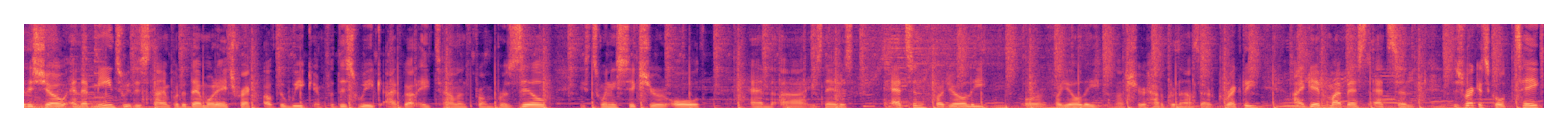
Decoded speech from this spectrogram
The show, and that means it is time for the demo day track of the week. And for this week, I've got a talent from Brazil. He's 26 years old, and uh, his name is Edson Fagioli or Fagioli. I'm not sure how to pronounce that correctly. I gave him my best, Edson. This record's called Take,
